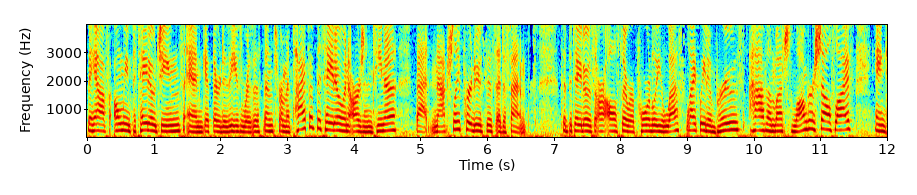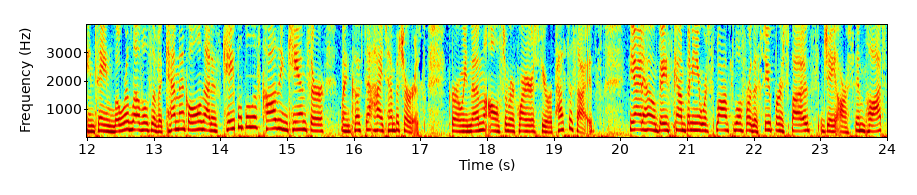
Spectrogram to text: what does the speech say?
They have only potato genes and get their disease resistance from a type of potato in Argentina that naturally produces a defense. The potatoes are also reportedly less likely to bruise, have a much longer shelf life, and contain lower levels of a chemical that is capable of causing cancer when cooked at high temperatures. Growing them also requires fewer pesticides. The Idaho based company responsible for the Super Spuds, JR Simplot,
